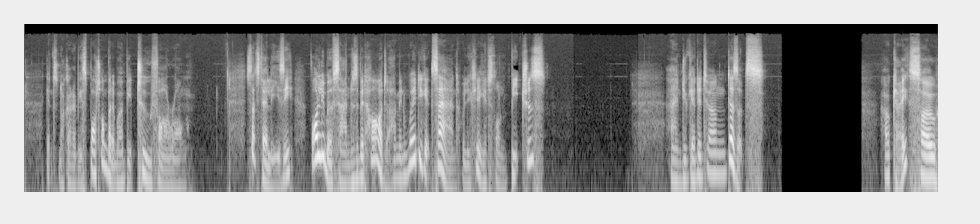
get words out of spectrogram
Again, it's not going to be spot on, but it won't be too far wrong. So that's fairly easy. Volume of sand is a bit harder. I mean, where do you get sand? Well, you clearly get it on beaches, and you get it on deserts. Okay, so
